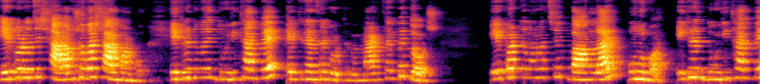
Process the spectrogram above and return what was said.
এরপর হচ্ছে সারাংশ বা সারমর্ম। এখানে তোমাদের দুইটি থাকবে একটি অ্যান্সার করতে হবে। মার্ক থাকবে দশ। এরপর তোমার হচ্ছে বাংলার অনুবাদ। এখানে দুইটি থাকবে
